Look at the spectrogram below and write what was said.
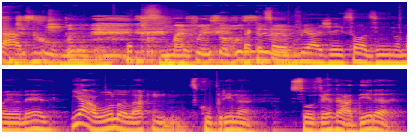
Ah, Desculpa. É mas foi só você. É que só eu viajei sozinho na maionese. E a Ola lá com, descobrindo a sua verdadeira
